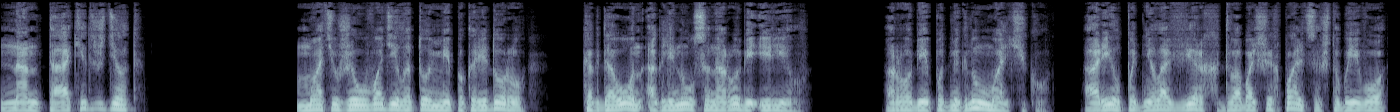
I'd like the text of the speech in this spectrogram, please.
Нантакет ждет. Мать уже уводила Томми по коридору, когда он оглянулся на Робби и Рил. Робби подмигнул мальчику, а Рил подняла вверх два больших пальца, чтобы его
